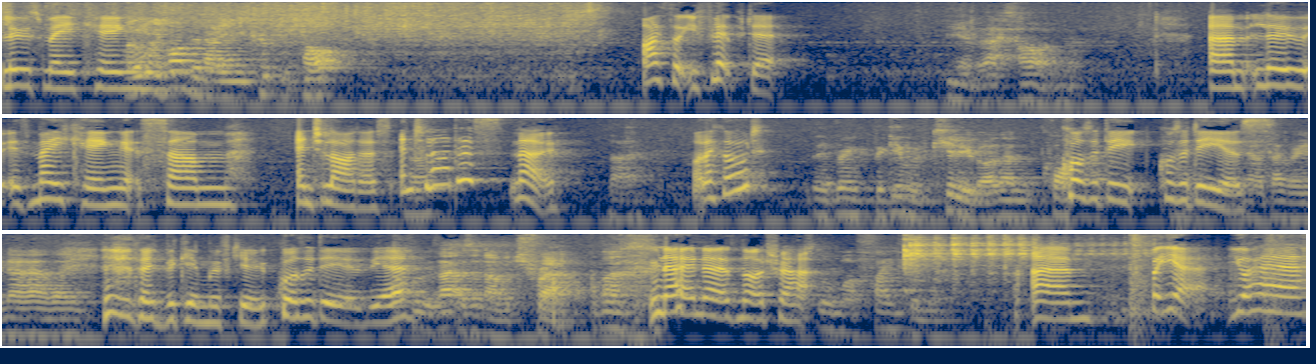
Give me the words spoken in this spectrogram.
Lou's making. I always wondered how you cook the top. I thought you flipped it. Yeah, but that's hard, isn't it? Um, Lou is making some enchiladas. Enchiladas? No. No. What are they called? They bring, begin with Q, but I don't quite. Quesadi- Yeah, I don't really know how they. they begin with Q. Quesadillas, yeah? That was another trap. No, no, it's not a trap. all my faith in it. Um, but yeah, your hair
